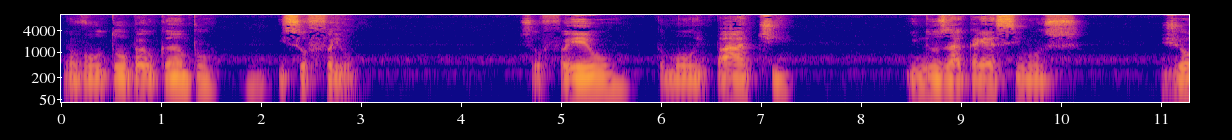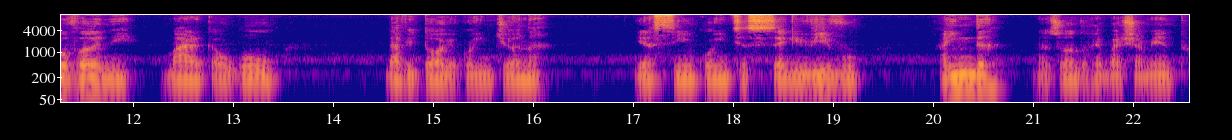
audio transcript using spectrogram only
Não voltou para o campo e sofreu. Sofreu, tomou um empate e nos acréscimos Giovani marca o gol da vitória corintiana e assim o Corinthians segue vivo ainda na zona do rebaixamento,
